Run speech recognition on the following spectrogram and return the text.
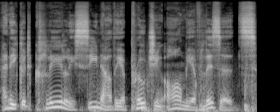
and he could clearly see now the approaching army of lizards.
